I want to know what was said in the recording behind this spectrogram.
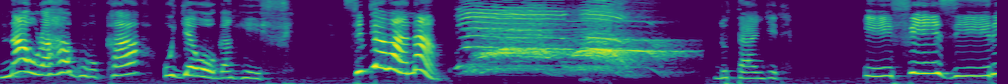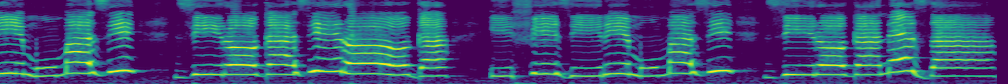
nawe urahaguruka ujye woga nk'ifi. Si byo abana? Dutangire ifi ziri mu mazi ziroga ziroga. Ifi ziri mu mazi ziroga neza.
